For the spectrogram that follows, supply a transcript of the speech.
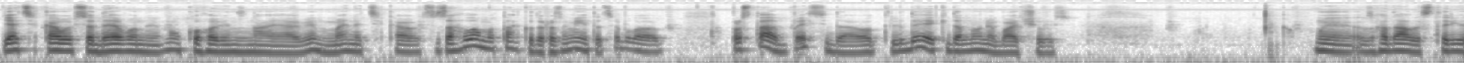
я цікавився, де вони, ну кого він знає, а він мене цікавився. Загалом отак, от розумієте, це була проста бесіда от людей, які давно не бачились. Ми згадали старі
